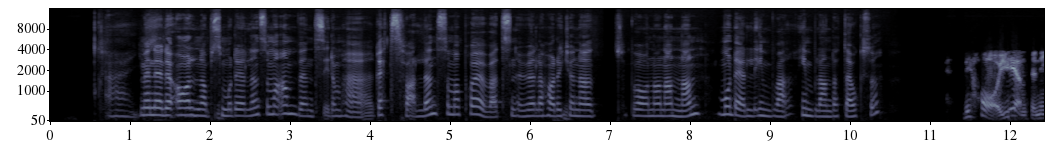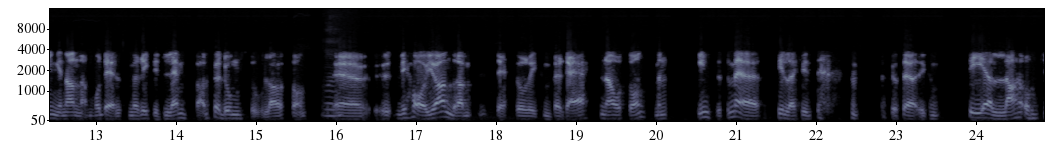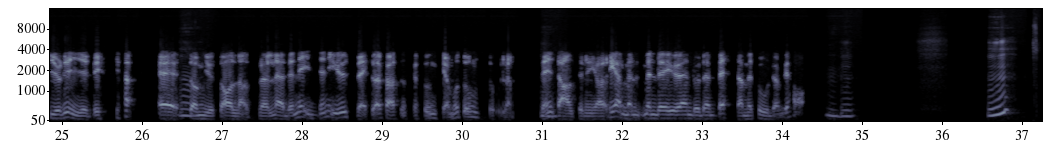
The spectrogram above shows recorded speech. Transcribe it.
Men är det Alnarpsmodellen som har använts i de här rättsfallen som har prövats nu eller har det kunnat vara någon annan modell inblandat där också? Vi har ju egentligen ingen annan modell som är riktigt lämpad för domstolar och sånt. Mm. Eh, vi har ju andra sätt att liksom beräkna och sånt, men inte som är tillräckligt jag ska säga, liksom, stela och juridiska eh, mm. som just Alnarpsmodellen är. Den, är. den är utvecklad för att den ska funka mot domstolen. Det är mm. inte alltid den gör det, men, men det är ju ändå den bästa metoden vi har. Mm.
